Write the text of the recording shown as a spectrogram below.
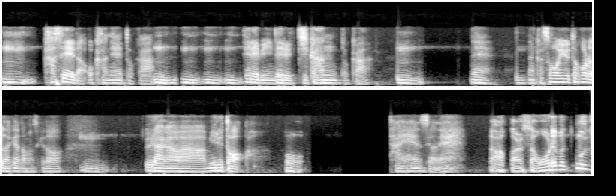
うん。稼いだお金とか、うんうんテレビに出る時間とか、うん。ね、うんなんかそういうところだけだと思うんですけど、うん。裏側見ると大変ですよね。だからさ、俺ももうぐ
